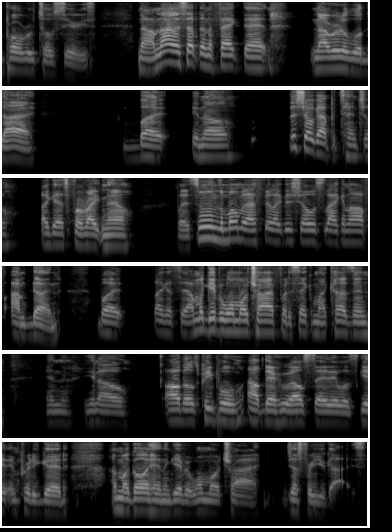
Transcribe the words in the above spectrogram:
Boruto series. Now, I'm not accepting the fact that Naruto will die, but you know, this show got potential. I guess, for right now. But as soon as the moment I feel like this show is slacking off, I'm done. But like I said, I'm gonna give it one more try for the sake of my cousin and you know all those people out there who else said it was getting pretty good. I'm gonna go ahead and give it one more try just for you guys.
